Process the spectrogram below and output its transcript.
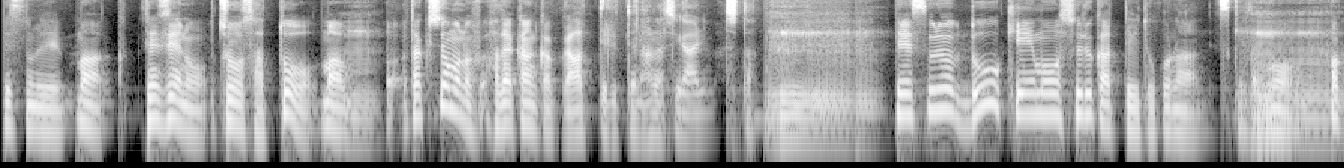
ですので、まあ、先生の調査と、まあうん。私どもの肌感覚が合ってるっていう話がありました。うん。でそれをどう啓蒙するかっていうところなんですけども、うん。まあ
